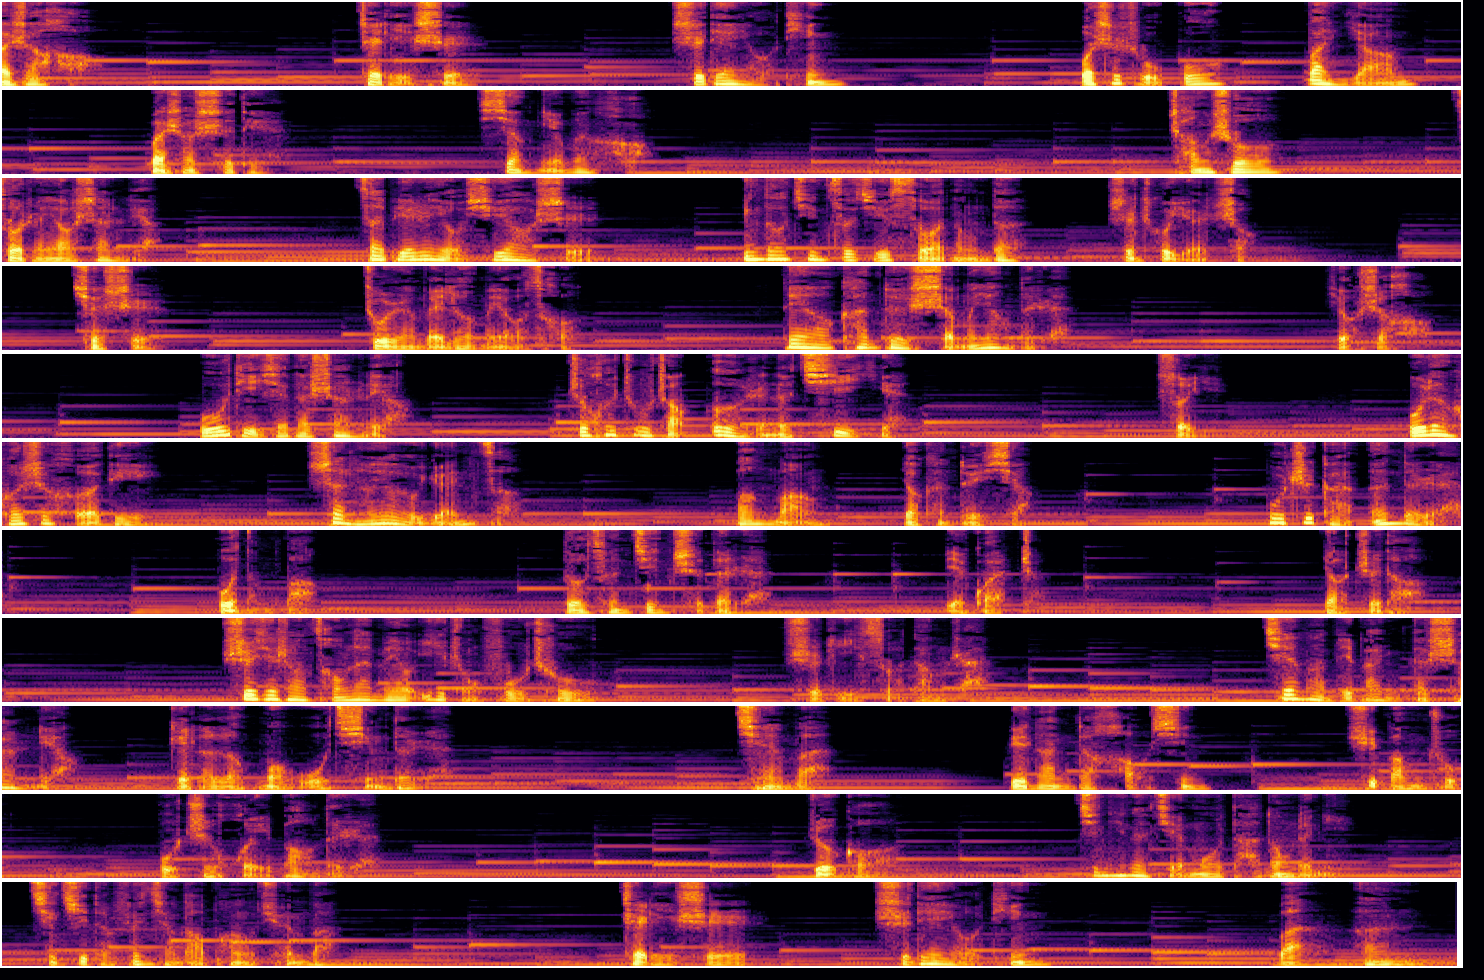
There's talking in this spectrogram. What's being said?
晚上好，这里是十点有听，我是主播万阳，晚上十点向您问好。常说，做人要善良，在别人有需要时，应当尽自己所能的伸出援手。确实，助人为乐没有错，但要看对什么样的人。有时候。无底线的善良，只会助长恶人的气焰。所以，无论何时何地，善良要有原则，帮忙要看对象。不知感恩的人，不能帮；得寸进尺的人，别惯着。要知道，世界上从来没有一种付出是理所当然。千万别把你的善良。给了冷漠无情的人，千万别拿你的好心去帮助不知回报的人。如果今天的节目打动了你，请记得分享到朋友圈吧。这里是十点有听，晚安。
